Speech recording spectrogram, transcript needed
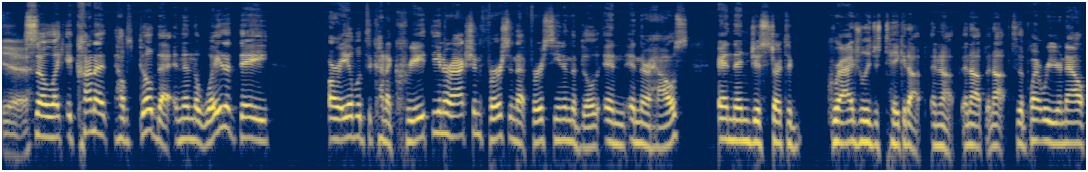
yeah. So like it kind of helps build that. And then the way that they are able to kind of create the interaction first in that first scene in the build in in their house and then just start to gradually just take it up and up and up and up to the point where you're now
